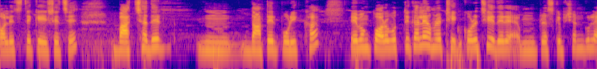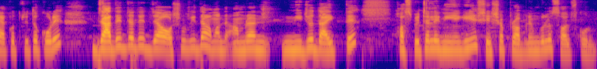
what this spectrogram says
কলেজ থেকে এসেছে। বাচ্চাদের দাঁতের পরীক্ষা এবং পরবর্তীকালে আমরা ঠিক করেছি এদের প্রেসক্রিপশনগুলো একত্রিত করে যাদের যাদের যা অসুবিধা আমাদের আমরা নিজ দায়িত্বে হসপিটালে নিয়ে গিয়ে সেই সব প্রবলেমগুলো সলভ করব।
